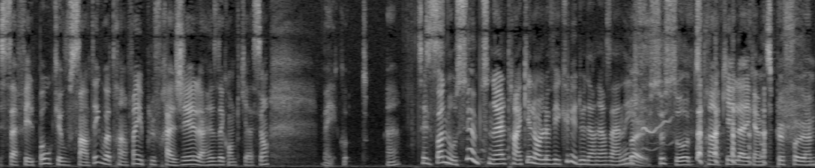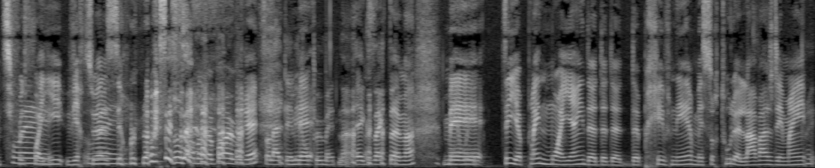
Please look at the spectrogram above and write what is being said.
ça file pas ou que vous sentez que votre enfant est plus fragile, à risque de complications, ben écoute, hein? C'est le fun aussi, un petit Noël tranquille. On l'a vécu les deux dernières années. Ben, c'est ça, un petit tranquille avec un petit peu feu, un petit feu de foyer virtuel Ouais. si on l'a. Ouais, si on n'en a pas un vrai. Sur la télé, Mais- on peut maintenant. Exactement. Mais tu sais, il y a plein de moyens de, de, de, de prévenir, mais surtout le lavage des mains Oui.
